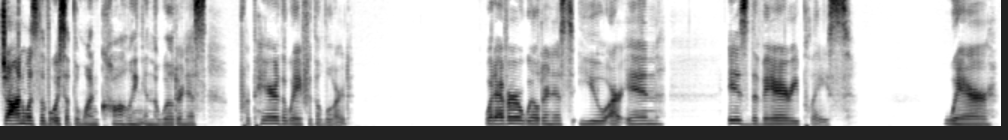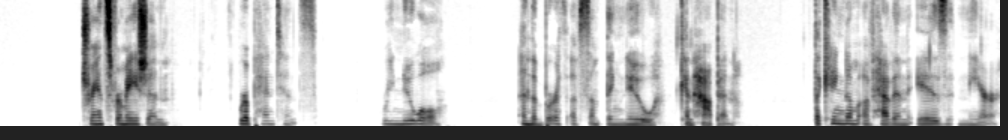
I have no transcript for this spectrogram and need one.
John was the voice of the one calling in the wilderness, Prepare the way for the Lord. Whatever wilderness you are in is the very place where transformation, repentance, renewal, and the birth of something new can happen. The kingdom of heaven is near.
